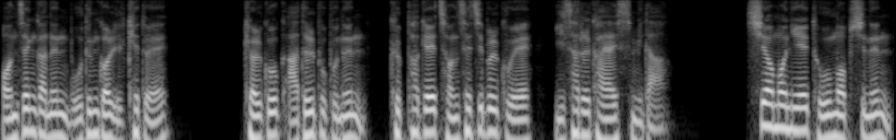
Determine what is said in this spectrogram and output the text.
언젠가는 모든 걸 잃게 돼. 결국 아들 부부는 급하게 전세집을 구해 이사를 가야 했습니다. 시어머니의 도움 없이는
